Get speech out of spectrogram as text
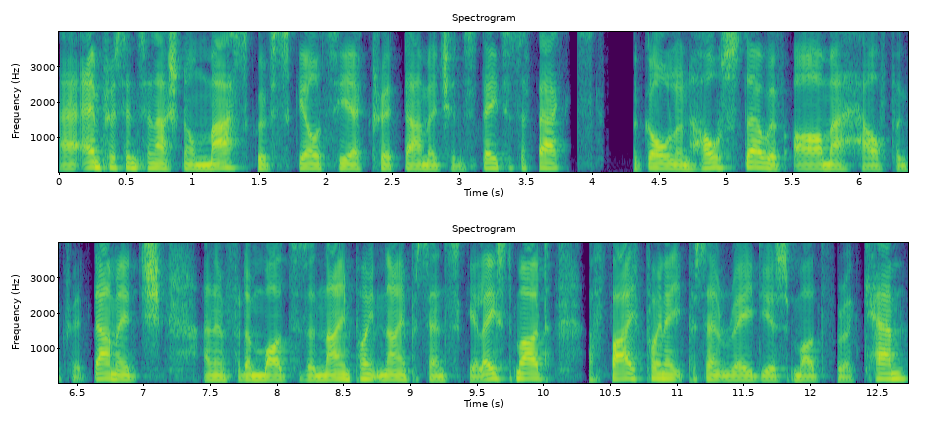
uh, Empress International mask with skill tier, crit damage and status effects, a Golan holster with armor, health, and crit damage. And then for the mods, there's a 9.9% skill haste mod, a 5.8% radius mod for a chem,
